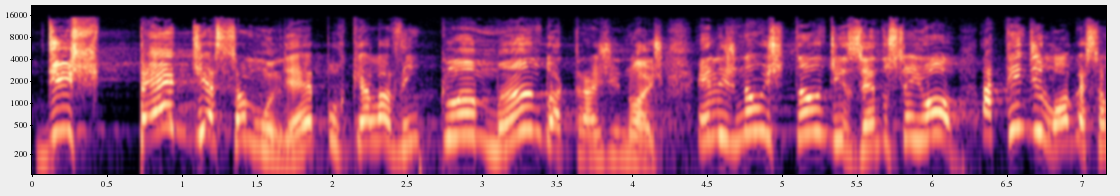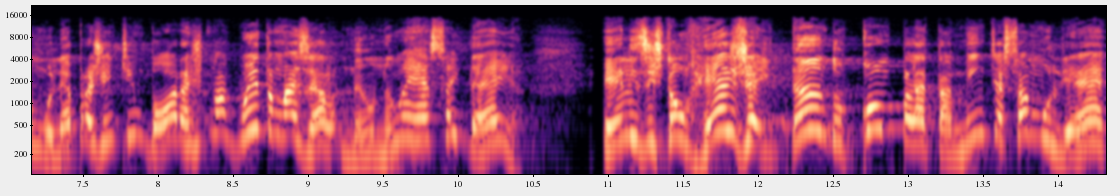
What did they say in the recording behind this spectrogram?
despede essa mulher, porque ela vem clamando atrás de nós. Eles não estão dizendo: Senhor, atende logo essa mulher para a gente ir embora, a gente não aguenta mais ela. Não, não é essa a ideia. Eles estão rejeitando completamente essa mulher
